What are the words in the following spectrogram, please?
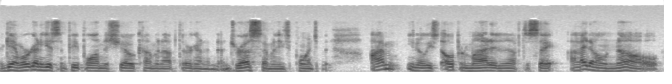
Again, we're going to get some people on the show coming up. They're going to address some of these points. But I'm you know at least open minded enough to say I don't know,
